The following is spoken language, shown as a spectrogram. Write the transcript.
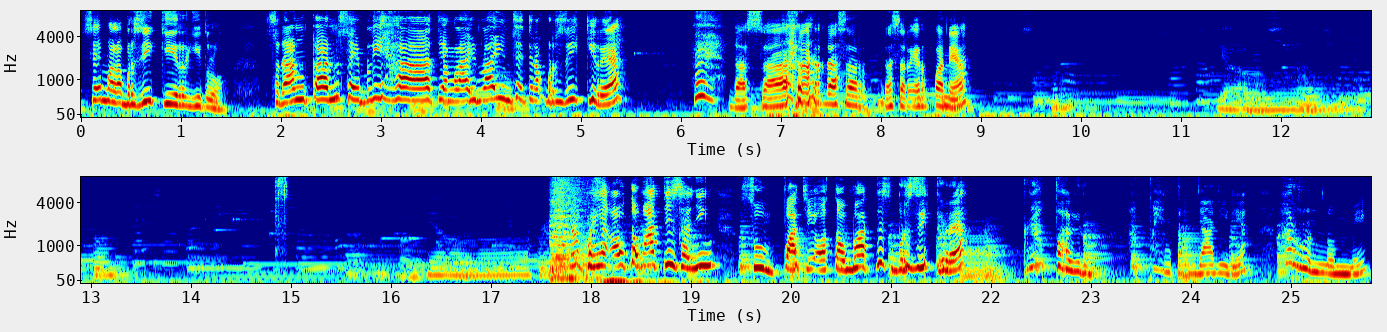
saya malah berzikir gitu loh. Sedangkan saya melihat yang lain-lain saya tidak berzikir ya. Heh, dasar, dasar, dasar Erpan ya. Ya Allah. Ya Allah. Kenapa ya otomatis anjing? Sumpah Ci otomatis berzikir ya. Kenapa gitu? Apa yang terjadi dia? Harun nome.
